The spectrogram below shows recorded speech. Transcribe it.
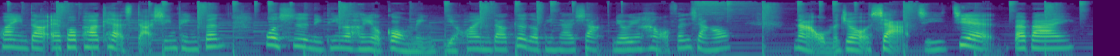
欢迎到 Apple Podcast 打新评分，或是你听了很有共鸣，也欢迎到各个平台上留言和我分享哦。那我们就下集见，拜拜。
